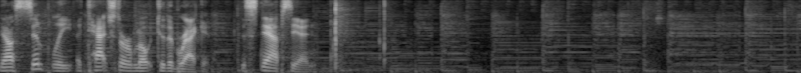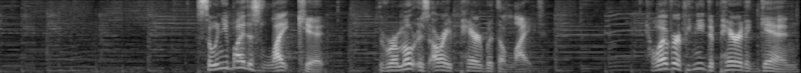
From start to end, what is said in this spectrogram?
Now simply attach the remote to the bracket. This snaps in. So when you buy this light kit, the remote is already paired with the light. However, if you need to pair it again,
